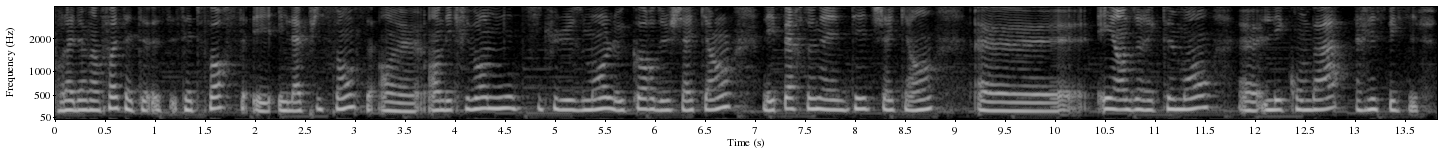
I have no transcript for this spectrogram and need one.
pour la dernière fois cette, force et, la puissance en, décrivant méticuleusement le corps de chacun, les personnalités de chacun euh, et indirectement euh, les combats respectifs.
